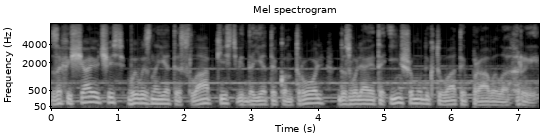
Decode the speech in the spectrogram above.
Захищаючись, ви визнаєте слабкість, віддаєте контроль, дозволяєте іншому диктувати правила гри.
